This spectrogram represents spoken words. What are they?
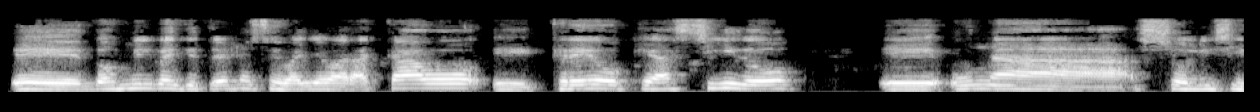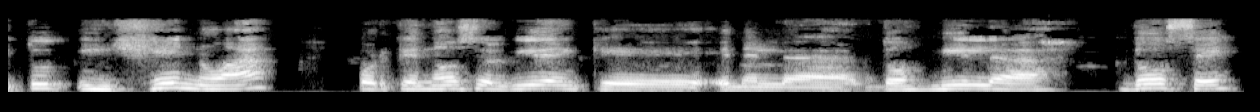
2023 eh, no se va a llevar a cabo. creo que ha sido una solicitud ingenua, porque no se olviden que en el 2012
